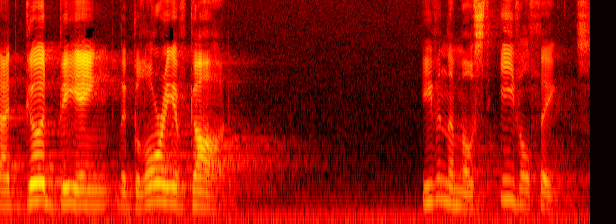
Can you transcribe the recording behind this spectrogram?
that good being the glory of God, even the most evil things.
